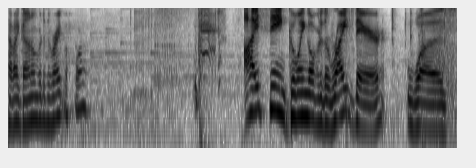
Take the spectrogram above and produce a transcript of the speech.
Have I gone over to the right before? I think going over to the right there was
